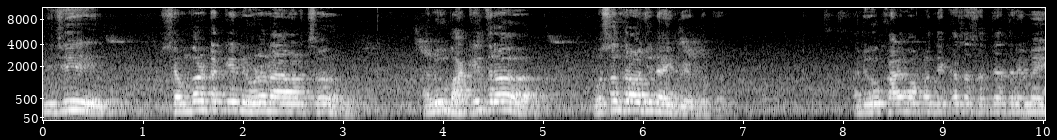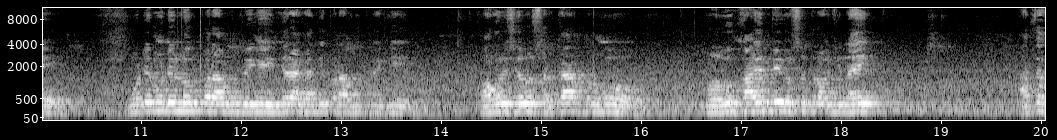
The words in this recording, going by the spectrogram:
की जी शंभर टक्के निवडून आवाचं आणि बाकीत वसंतरावजी नाईक वेळ होतं. आणि हो काळे आपण देखाचा सध्या तरी मी मोठे मोठे लोक पराभूत वेगळे इंदिरा गांधी पराभूत वेगळी काँग्रेसवर सरकार पण प्रभू पण हो वसंतरावजी नाईक. आता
